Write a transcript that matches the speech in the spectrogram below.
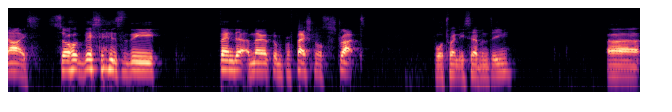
Nice. So this is the Fender American Professional Strat for 2017. Uh,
